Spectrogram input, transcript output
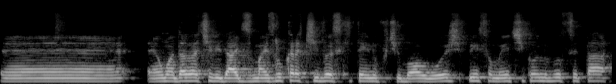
é, é uma das atividades mais lucrativas que tem no futebol hoje, principalmente quando você está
